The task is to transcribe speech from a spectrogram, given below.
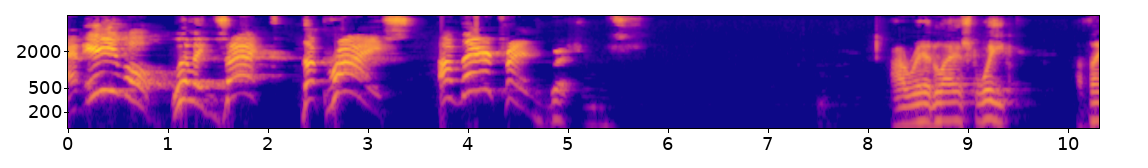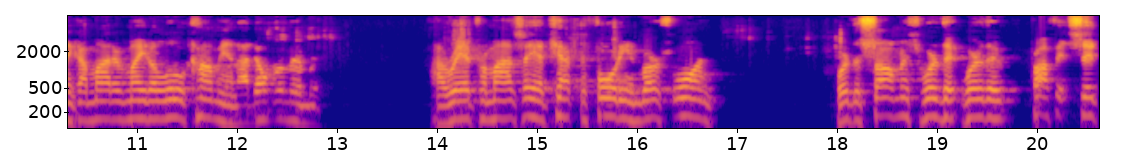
and evil will exact the price of their transgressions. I read last week, I think I might have made a little comment, I don't remember. I read from Isaiah chapter 40 and verse 1 where the psalmist, where the, where the prophet said,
